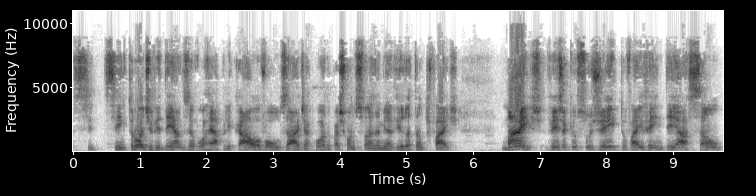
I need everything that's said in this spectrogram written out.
Se, se entrou dividendos, eu vou reaplicar ou vou usar de acordo com as condições da minha vida, tanto faz. Mas veja que o sujeito vai vender a ação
